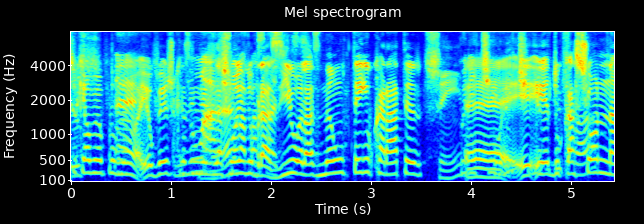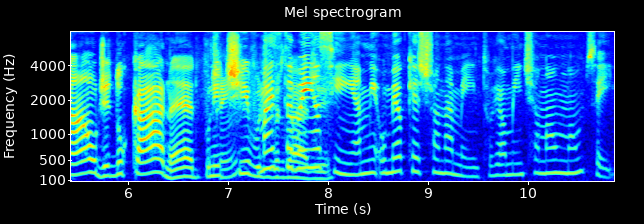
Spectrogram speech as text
Isso que é o meu problema. É, eu vejo que as indenizações no Brasil, disso. elas não têm o caráter Sim. Punitivo, é, punitivo, de educacional, de, educar, né? Punitivo, de Mas verdade. também, assim, mi- o meu questionamento, realmente eu não, não sei.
